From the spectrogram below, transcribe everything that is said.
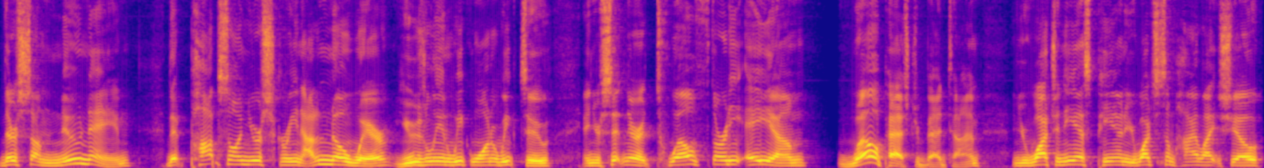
there's some new name that pops on your screen out of nowhere, usually in week one or week two, and you're sitting there at 12:30 a.m., well past your bedtime, and you're watching ESPN or you're watching some highlight show,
